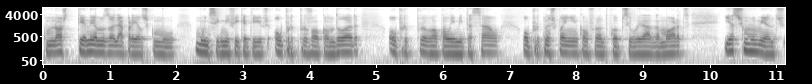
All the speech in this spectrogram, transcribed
como nós tendemos a olhar para eles como muito significativos, ou porque provocam dor, ou porque provocam limitação, ou porque nos põem em confronto com a possibilidade da morte, e esses momentos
